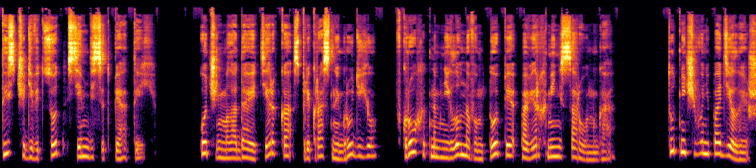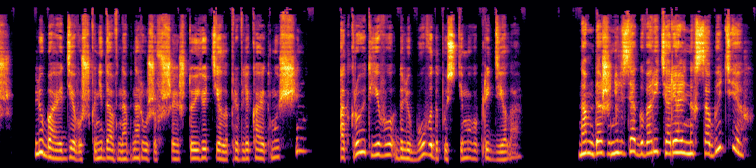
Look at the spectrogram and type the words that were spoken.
1975. Очень молодая терка с прекрасной грудью в крохотном нейлоновом топе поверх мини-саронга. Тут ничего не поделаешь. Любая девушка, недавно обнаружившая, что ее тело привлекает мужчин, откроет его до любого допустимого предела. «Нам даже нельзя говорить о реальных событиях?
